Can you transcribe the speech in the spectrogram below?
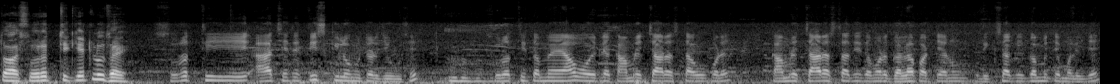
તો આ સુરતથી કેટલું થાય? સુરતથી આ છે તે ત્રીસ કિલોમીટર જેવું છે. સુરતથી તમે આવો એટલે કામરેજ ચાર રસ્તા આવવું પડે કામરેજ ચાર રસ્તાથી તમારે ગલાપાટિયાનું રિક્ષા કે ગમે તે મળી જાય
